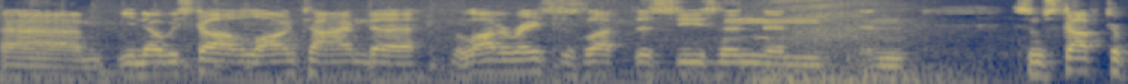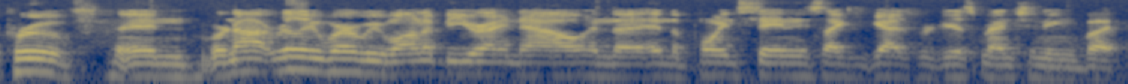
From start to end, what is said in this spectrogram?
um, you know, we still have a long time to, a lot of races left this season, and and some stuff to prove, and we're not really where we want to be right now in the in the point standings, like you guys were just mentioning. But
